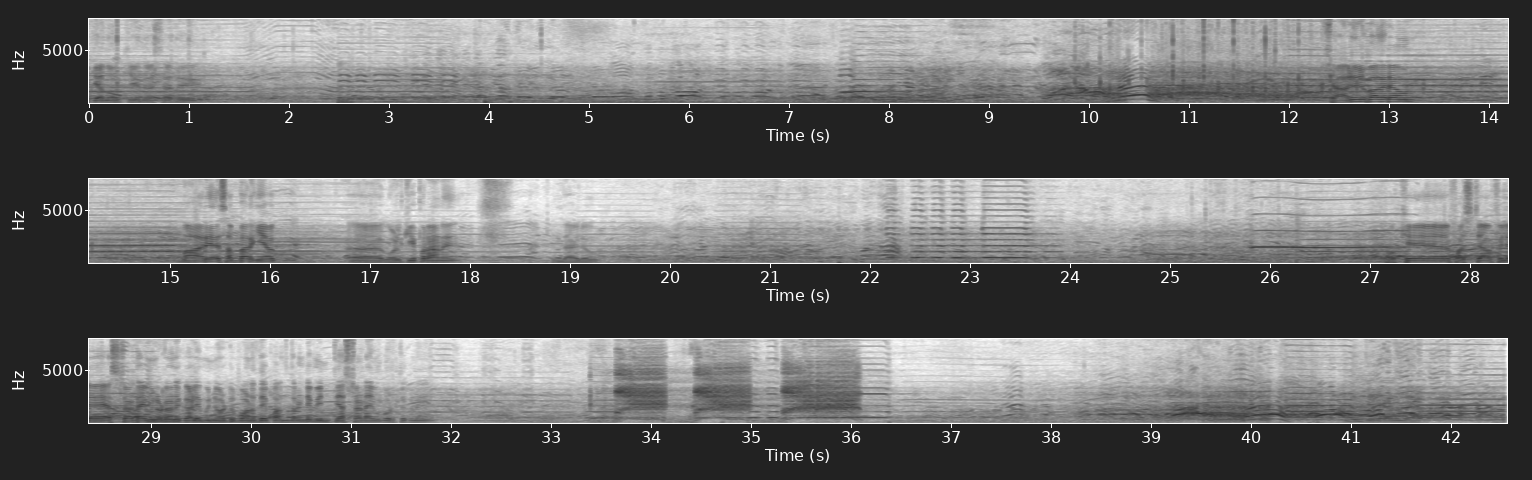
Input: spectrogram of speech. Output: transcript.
അടിക്കാൻ നോക്കിയത് പക്ഷെ അത് ഷാനുവിന് പകരം മാറിയ സബ്ബിറങ്ങിയ ഗോൾ കീപ്പറാണ് എന്തായാലും ഓക്കെ ഫസ്റ്റ് ഹാഫിലെ എക്സ്ട്രാ ടൈമിലൂടെയാണ് കളി മുന്നോട്ട് പോണത്. പന്ത്രണ്ട് മിനിറ്റ് എക്സ്ട്രാ ടൈം കൊടുത്തിക്കണ്.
